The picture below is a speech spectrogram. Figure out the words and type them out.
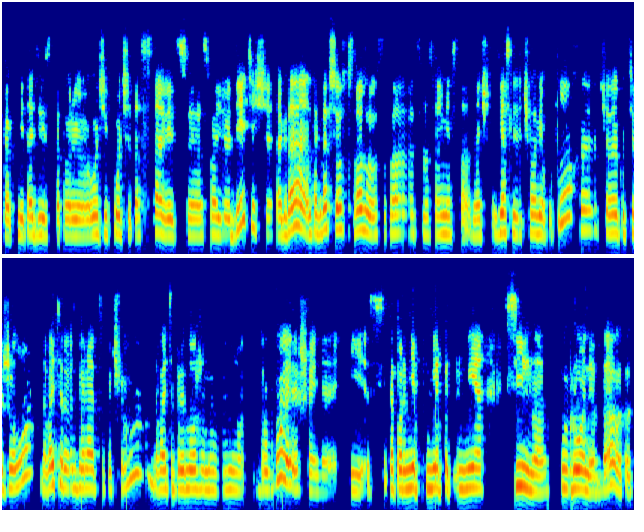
как методист, который очень хочет оставить э, свое детище, тогда, тогда все сразу складывается на свои места. Значит, если человеку плохо, человеку тяжело, давайте разбираться, почему, давайте предложим ему другое решение, и, которое не, не, не сильно уронит да, вот этот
